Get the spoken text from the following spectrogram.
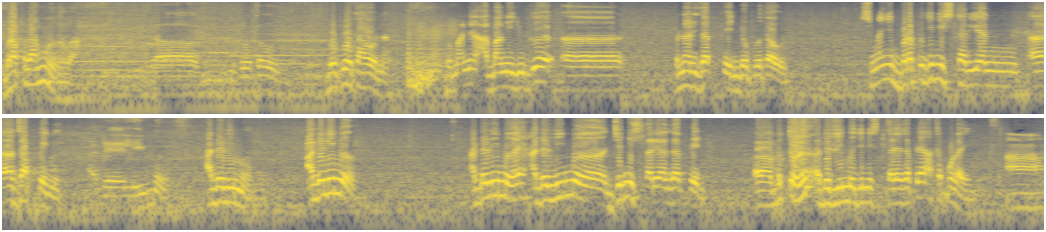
Berapa lama abang? Dah 20 tahun 20 tahun lah Bermakna abang ni juga uh, Penari Zapin 20 tahun Sebenarnya berapa jenis tarian uh, Zapin ni? Ada 5 Ada lima Ada lima Ada lima eh Ada lima jenis tarian Zapin uh, Betul eh? Ada lima jenis tarian Zapin ataupun lain? Uh,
